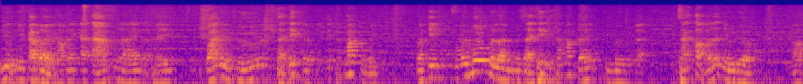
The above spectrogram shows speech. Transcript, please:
ví dụ như K7 học lên K8 là em đã thấy quá nhiều thứ giải thích được những cái thắc mắc của mình. Và khi với mỗi một lần mà giải thích những thắc mắc đấy thì mình lại sáng tỏ ra rất nhiều điều. Đó.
